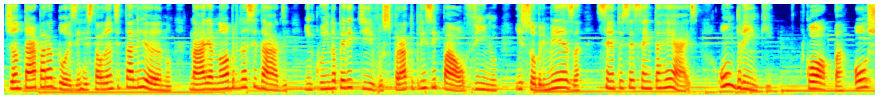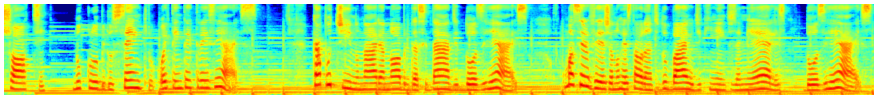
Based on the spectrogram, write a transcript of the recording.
Jantar para dois em restaurante italiano, na área nobre da cidade, incluindo aperitivos, prato principal, vinho e sobremesa, 160 reais. Um drink, copa ou shot no Clube do Centro, 83 reais. Cappuccino na área nobre da cidade, 12 reais. Uma cerveja no restaurante do bairro de 500 ml, 12 reais.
